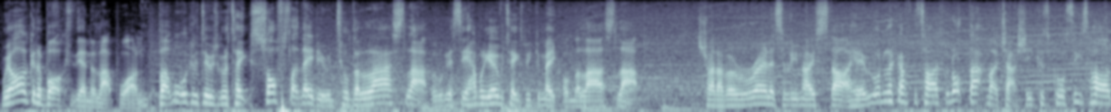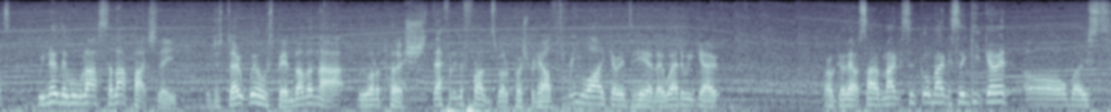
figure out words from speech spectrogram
We are going to box at the end of lap one. But what we're going to do is we're going to take softs like they do until the last lap. And we're going to see how many overtakes we can make on the last lap. Let's try to have a relatively nice start here. We want to look after the tyres, but not that much actually, because of course these hards, we know they will last a lap actually. But just don't wheel spin. but Other than that, we want to push. Definitely the fronts we want to push pretty hard. Three wide go into here though. Where do we go? I'll go the outside of Magnussen. Go Magnussen, keep going. Oh, almost.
